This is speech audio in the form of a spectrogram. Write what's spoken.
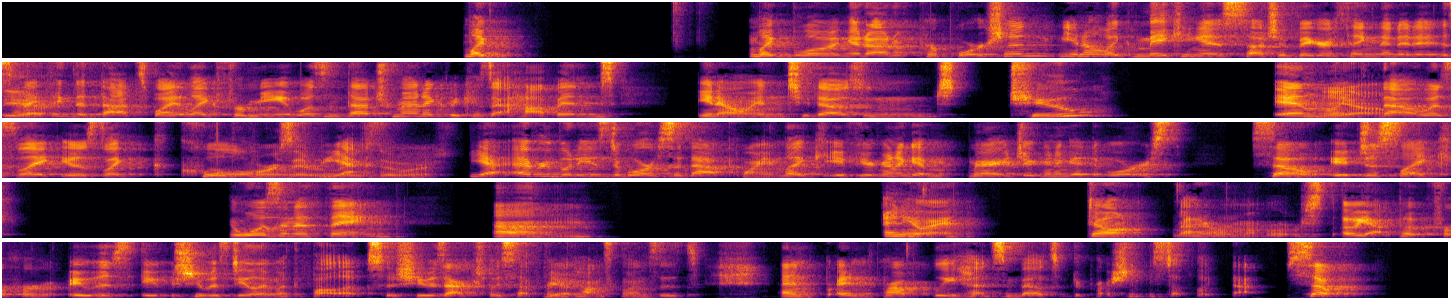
like like blowing it out of proportion, you know, like making it such a bigger thing than it is. And I think that that's why like for me it wasn't that traumatic because it happened, you know, in 2002. And like Yeah. that was like it was like cool. Of course, everybody's Yeah. divorced. Yeah, everybody is divorced at that point. Like if you're going to get married, you're going to get divorced. So it just like it wasn't a thing. Um anyway, don't I don't remember what was, oh yeah, but for her it was it, she was dealing with the fallout. So she was actually suffering Yeah. consequences and and probably had some bouts of depression and stuff like that. So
